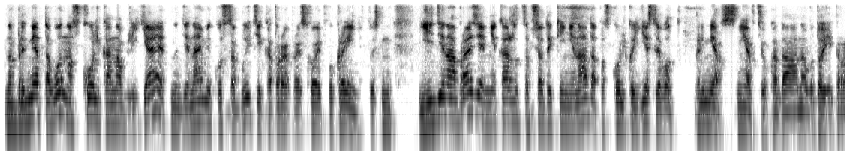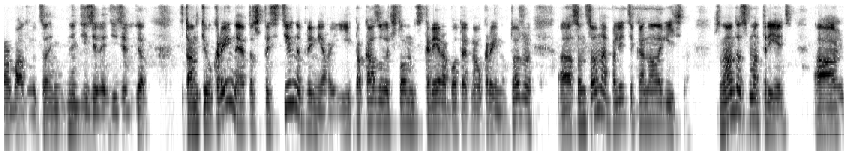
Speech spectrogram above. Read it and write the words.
на предмет того, насколько она влияет на динамику событий, которые происходят в Украине. То есть единообразие, мне кажется, все-таки не надо, поскольку если вот пример с нефтью, когда она в итоге перерабатывается на дизель, а дизель идет в танки Украины, это же позитивный пример, и пока показывает, что он скорее работает на Украину. Тоже э, санкционная политика аналогична. Что надо смотреть, э,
